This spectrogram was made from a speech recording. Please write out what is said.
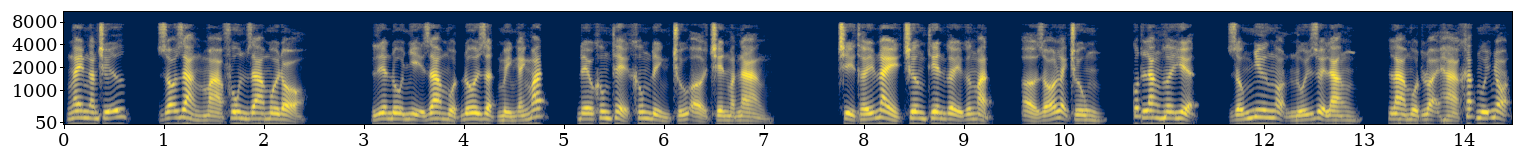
Ngay ngắn chữ, rõ ràng mà phun ra môi đỏ. Liên đồ nhị ra một đôi giật mình ánh mắt, đều không thể không đỉnh chú ở trên mặt nàng. Chỉ thấy này trương thiên gầy gương mặt, ở gió lạnh trung, cốt lăng hơi hiện, giống như ngọn núi rượi lăng, là một loại hà khắc mũi nhọn,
